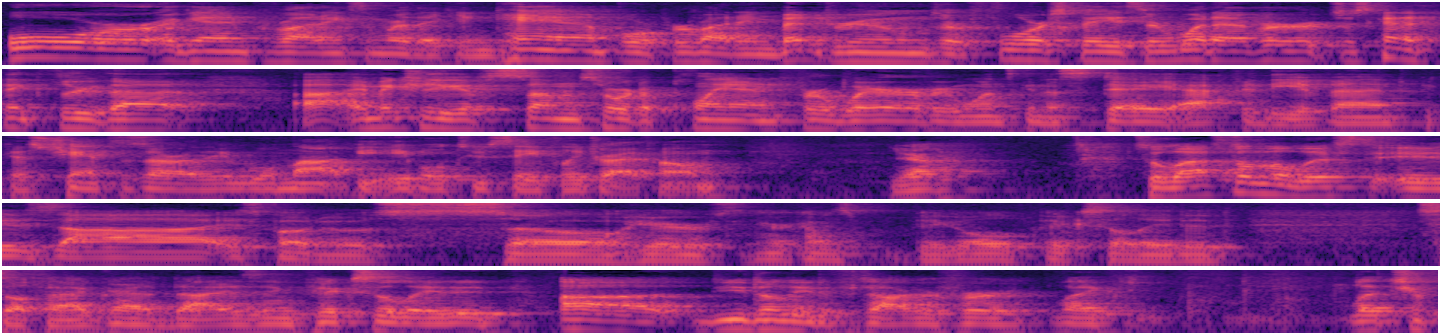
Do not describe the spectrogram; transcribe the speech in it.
or again providing somewhere they can camp, or providing bedrooms or floor space or whatever. Just kind of think through that uh, and make sure you have some sort of plan for where everyone's going to stay after the event because chances are they will not be able to safely drive home. Yeah. So last on the list is uh, is photos. So here here comes big old pixilated, self-aggrandizing pixilated. Uh, you don't need a photographer. Like let your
